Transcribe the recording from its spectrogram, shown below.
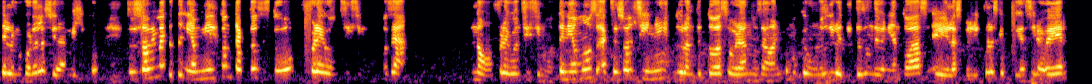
de lo mejor de la Ciudad de México. Entonces, obviamente tenía mil contactos, estuvo fregoncísimo. O sea, no, fregoncísimo. Teníamos acceso al cine durante todas horas, nos daban como que unos libretitos donde venían todas eh, las películas que podías ir a ver,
